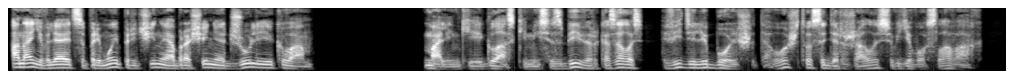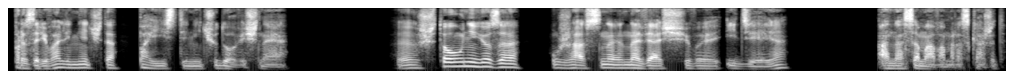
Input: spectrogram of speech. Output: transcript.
она является прямой причиной обращения Джулии к вам. Маленькие глазки миссис Бивер, казалось, видели больше того, что содержалось в его словах прозревали нечто поистине чудовищное. «Э, «Что у нее за ужасная навязчивая идея?» «Она сама вам расскажет».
